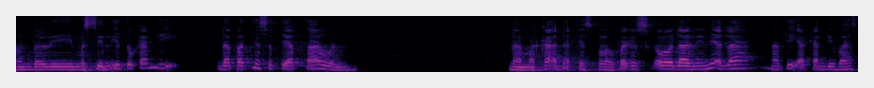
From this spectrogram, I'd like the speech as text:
membeli mesin itu kan didapatnya setiap tahun. Nah maka ada cash flow. Cash flow dan ini adalah nanti akan dibahas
